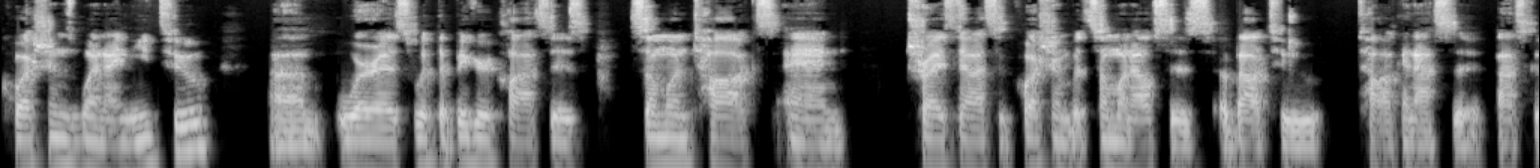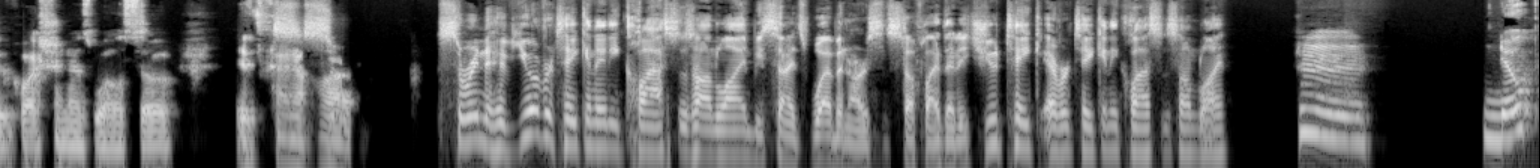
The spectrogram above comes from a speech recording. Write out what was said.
questions when I need to. Um, whereas with the bigger classes, someone talks and tries to ask a question, but someone else is about to talk and ask a, ask a question as well. So it's kind of hard. Serena, have you ever taken any classes online besides webinars and stuff like that? Did you take ever take any classes online? Hmm. Nope.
